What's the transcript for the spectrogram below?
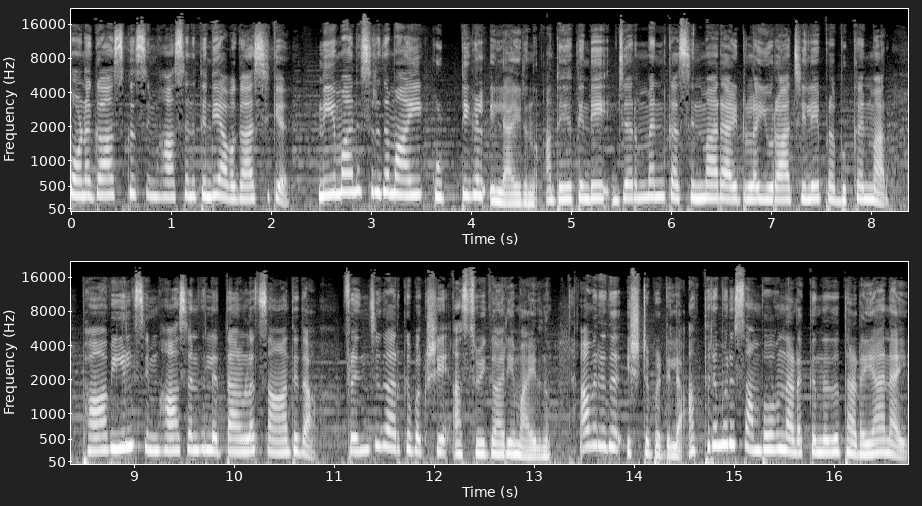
മൊണഗാസ്ക് സിംഹാസനത്തിന്റെ അവകാശിക്ക് നിയമാനുസൃതമായി കുട്ടികൾ ഇല്ലായിരുന്നു. അദ്ദേഹത്തിന്റെ ജർമ്മൻ കസിന്മാരായിട്ടുള്ള യുറാച്ചിലെ പ്രഭുക്കന്മാർ ഭാവിയിൽ സിംഹാസനത്തിലെത്താനുള്ള സാധ്യത ഫ്രഞ്ചുകാർക്ക് പക്ഷേ അസ്വീകാര്യമായിരുന്നു. അവരത് ഇഷ്ടപ്പെട്ടില്ല. അത്തരമൊരു സംഭവം നടക്കുന്നത് തടയാനായി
